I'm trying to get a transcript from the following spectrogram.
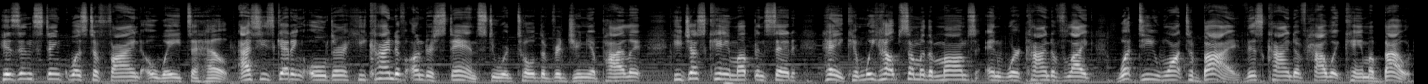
His instinct was to find a way to help. As he's getting getting older, he kind of understands, Stewart told the Virginia pilot. He just came up and said, Hey, can we help some of the moms? And we're kind of like, What do you want to buy? This kind of how it came about.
